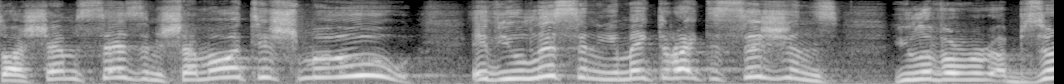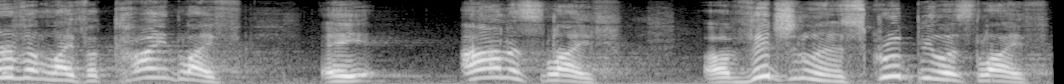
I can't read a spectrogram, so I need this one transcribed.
So Hashem says, him, Shamoatishmu. If you listen, you make the right decisions, you live an observant life, a kind life, a honest life, a vigilant, a scrupulous life,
